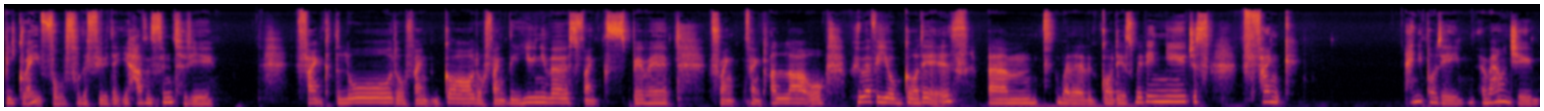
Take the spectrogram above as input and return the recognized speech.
be grateful for the food that you have in front of you thank the Lord or thank God or thank the universe, thank spirit, thank, thank Allah or whoever your God is, um, whether the God is within you, just thank anybody around you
